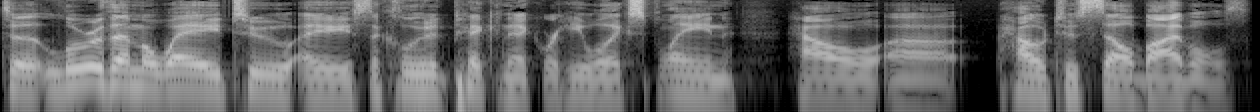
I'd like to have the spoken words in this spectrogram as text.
to lure them away to a secluded picnic where he will explain how uh, how to sell Bibles.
